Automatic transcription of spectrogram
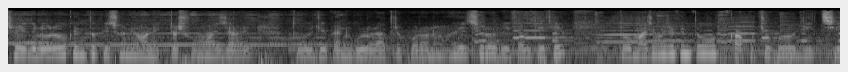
সেগুলোরও কিন্তু পিছনে অনেকটা সময় যায়। তো যে প্যান্টগুলো রাত্রে পরানো হয়েছিল বিকাল থেকে, তো মাঝে মাঝে কিন্তু কাপড় চোপড়ও দিচ্ছি।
